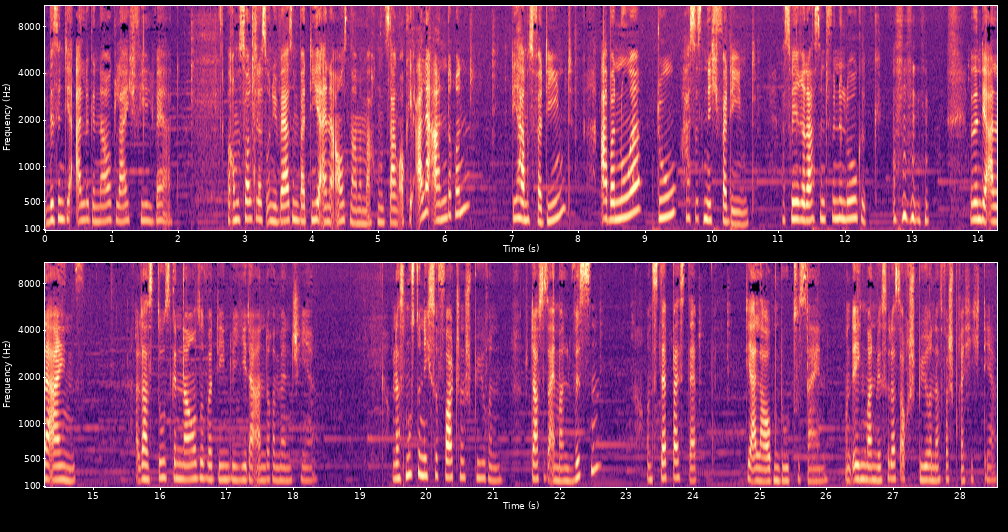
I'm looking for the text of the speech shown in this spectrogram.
wir sind ja alle genau gleich viel wert. Warum sollte das Universum bei dir eine Ausnahme machen und sagen, okay, alle anderen, die haben es verdient, aber nur du hast es nicht verdient? Was wäre das denn für eine Logik? wir sind ja alle eins. Also hast du es genauso verdient wie jeder andere Mensch hier. Und das musst du nicht sofort schon spüren. Du darfst es einmal wissen und Step by Step dir erlauben, du zu sein. Und irgendwann wirst du das auch spüren, das verspreche ich dir.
